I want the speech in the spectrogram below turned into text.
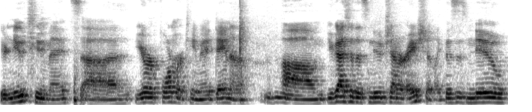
your new teammates, uh, your former teammate Dana. Um, you guys are this new generation. Like this is new,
